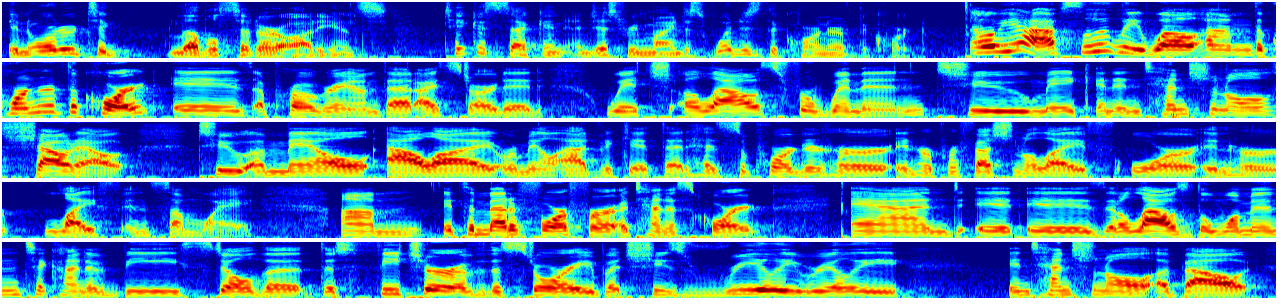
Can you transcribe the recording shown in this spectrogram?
in order to level set our audience, take a second and just remind us what is the Corner of the Court? Oh, yeah, absolutely. Well, um, the Corner of the Court is a program that I started which allows for women to make an intentional shout out to a male ally or male advocate that has supported her in her professional life or in her life in some way. Um, it's a metaphor for a tennis court and it is it allows the woman to kind of be still the the feature of the story but she's really really intentional about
